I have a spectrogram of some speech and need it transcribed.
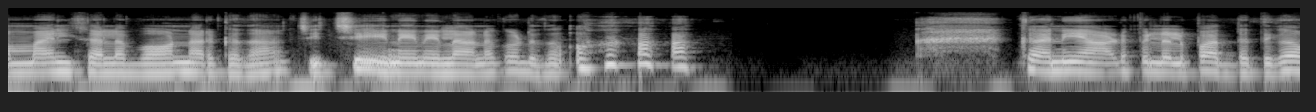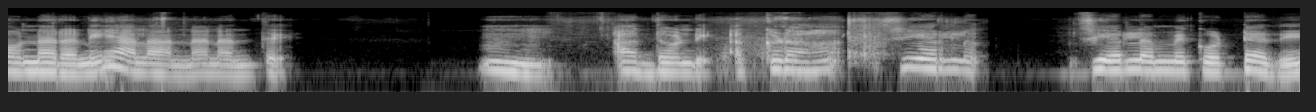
అమ్మాయిలు చాలా బాగున్నారు కదా. చిచ్చి నేను ఇలా అనకూడదు. కానీ ఆడపిల్లలు పద్ధతిగా ఉన్నారని అలా అన్నాను అంతే. అర్థండి అక్కడ చీరలు చీరలు అమ్మే కొట్టేది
